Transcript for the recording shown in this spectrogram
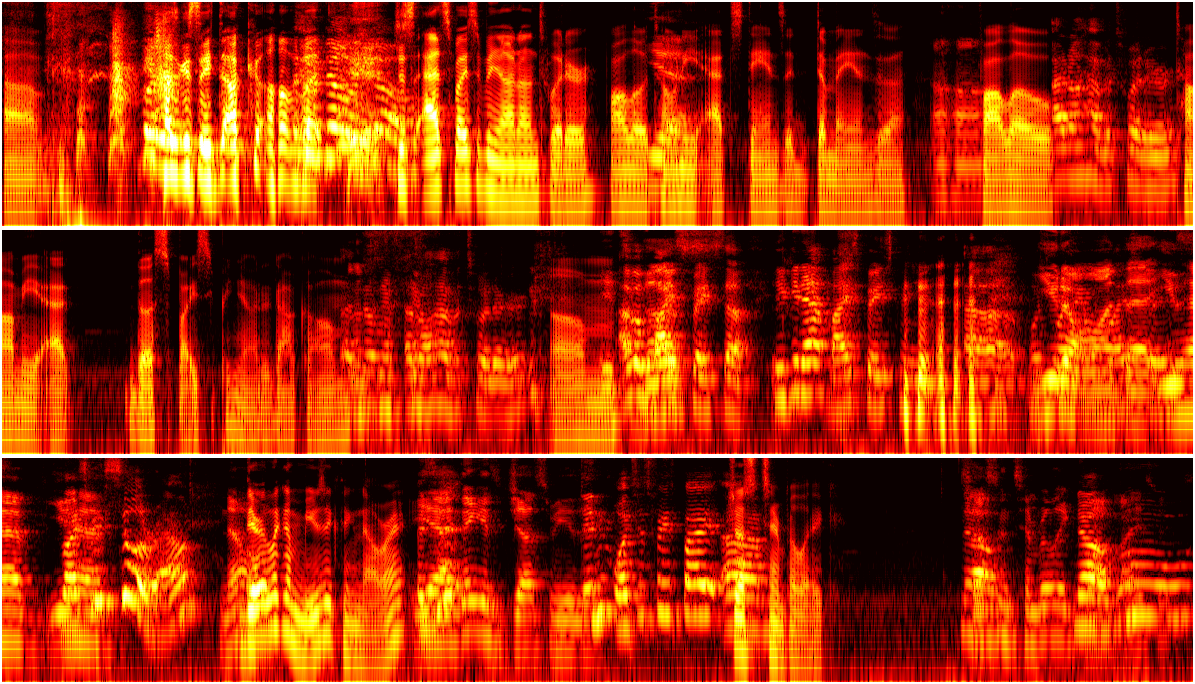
Um, I was gonna say dot com, but No, no. just at Spicy Pinata on Twitter. Follow Yeah. Tony at Stanza Demanza. Uh-huh. Follow I don't have a Twitter. Tommy at thespicypinata.com. I don't, I don't have a Twitter. Um, I have a thus- MySpace though. You can have MySpace me. Uh, You don't name on want that. You have you MySpace have still around? no. they're like a music thing now, right? Is yeah, I think it's just music. Didn't what's his face buy? Um, Justin Timberlake. No, Justin Timberlake no.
